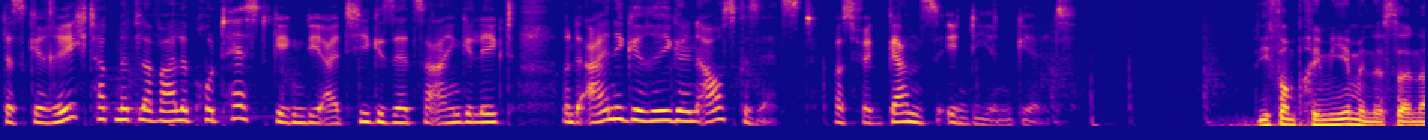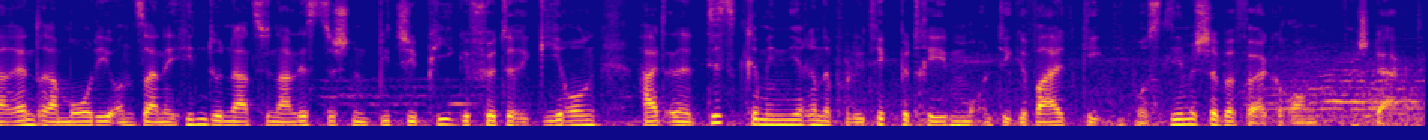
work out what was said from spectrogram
Das Gericht hat mittlerweile Protest gegen die IT-Gesetze eingelegt und einige Regeln ausgesetzt, was für ganz Indien gilt. Die vom Premierminister Narendra Modi und seine hindu-nationalistischen BJP geführte Regierung hat eine diskriminierende Politik betrieben und die Gewalt gegen die muslimische Bevölkerung verstärkt.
